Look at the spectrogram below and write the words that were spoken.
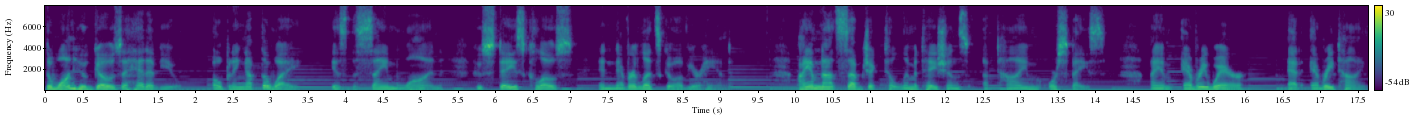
The one who goes ahead of you, opening up the way, is the same one who stays close and never lets go of your hand. I am not subject to limitations of time or space. I am everywhere at every time,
